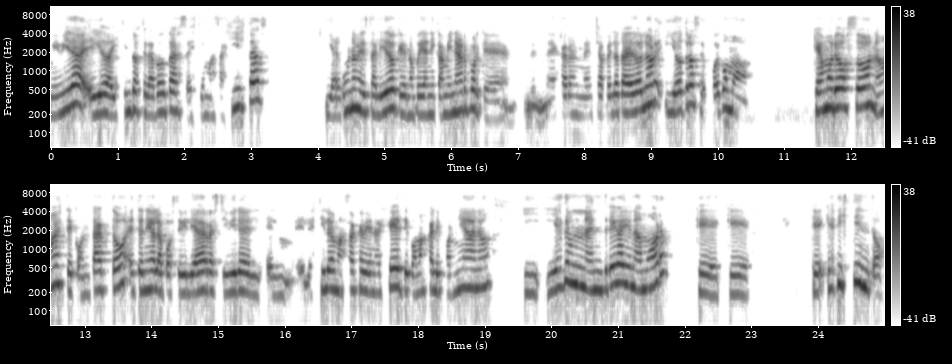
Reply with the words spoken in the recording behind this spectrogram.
mi vida he ido a distintos terapeutas este, masajistas y algunos he salido que no podía ni caminar porque me dejaron hecha pelota de dolor y otros se fue como, qué amoroso, ¿no? Este contacto. He tenido la posibilidad de recibir el, estilo de masaje bioenergético más californiano y, es de una entrega y un amor que que, es distinto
